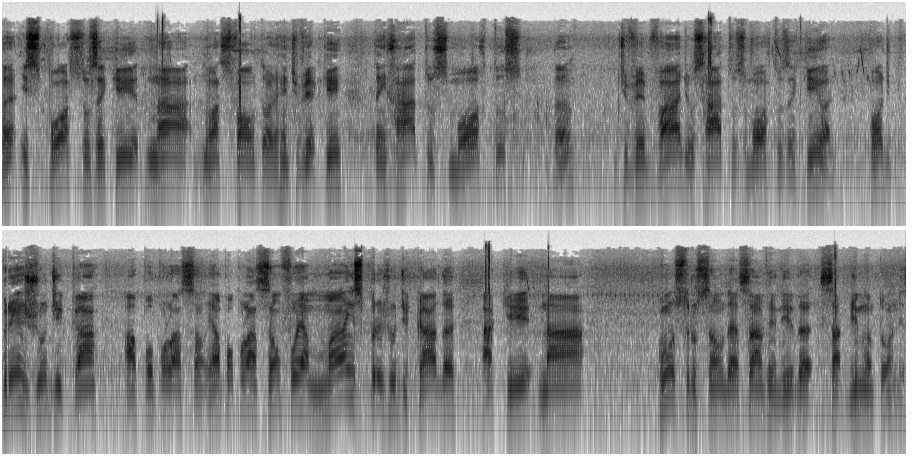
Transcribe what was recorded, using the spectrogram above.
né, expostos aqui na, no asfalto. A gente vê aqui, tem ratos mortos, né? a gente vê vários ratos mortos aqui, olha, pode prejudicar a população. E a população foi a mais prejudicada aqui na construção dessa avenida Sabino Antônio.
